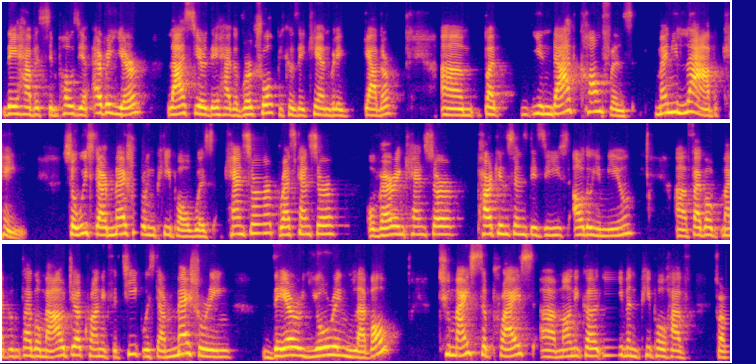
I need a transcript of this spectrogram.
They have a symposium every year. Last year they had a virtual because they can't really gather. Um, but in that conference, many lab came. So we started measuring people with cancer, breast cancer, ovarian cancer, Parkinson's disease, autoimmune, uh, fibromyalgia, chronic fatigue. We start measuring their urine level. To my surprise, uh, Monica, even people have from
